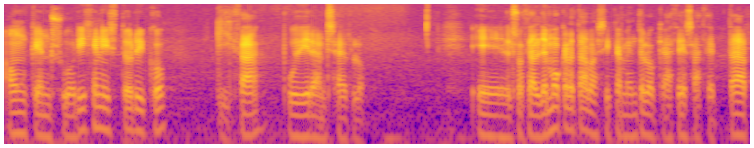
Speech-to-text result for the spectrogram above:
aunque en su origen histórico quizá pudieran serlo. El socialdemócrata básicamente lo que hace es aceptar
